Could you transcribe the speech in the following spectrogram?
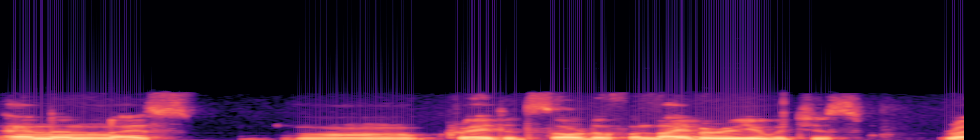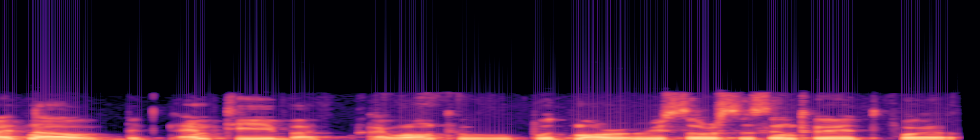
And then I um, created sort of a library, which is right now a bit empty, but I want to put more resources into it for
